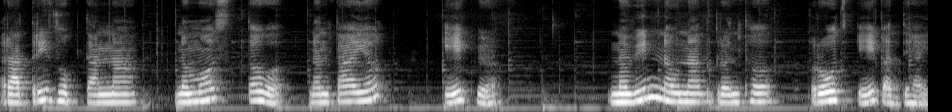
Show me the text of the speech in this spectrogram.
रात्री झोपताना नमस्तव नंताय एक वेळ. नवीन नवनाथ ग्रंथ रोज एक अध्याय.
